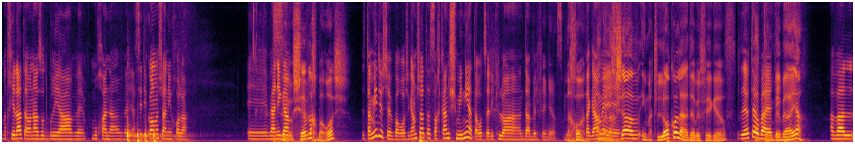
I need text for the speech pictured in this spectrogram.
מתחילה את העונה הזאת בריאה ומוכנה, ועשיתי כל מה שאני יכולה. אה, ואני זה גם, יושב לך בראש? זה תמיד יושב בראש, גם כשאתה שחקן שמיני אתה רוצה לקלוע double figures. נכון. גם, אבל אה, עכשיו, אם את לא קולעת double figures, זה יותר אתם בעייתי. בבעיה. אבל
